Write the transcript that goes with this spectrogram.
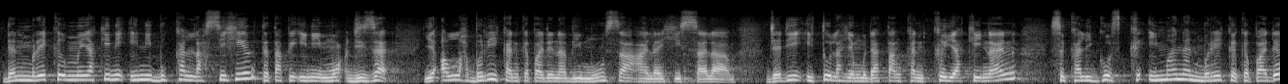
dan mereka meyakini ini bukanlah sihir tetapi ini mukjizat yang Allah berikan kepada Nabi Musa alaihi salam. Jadi itulah yang mendatangkan keyakinan sekaligus keimanan mereka kepada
